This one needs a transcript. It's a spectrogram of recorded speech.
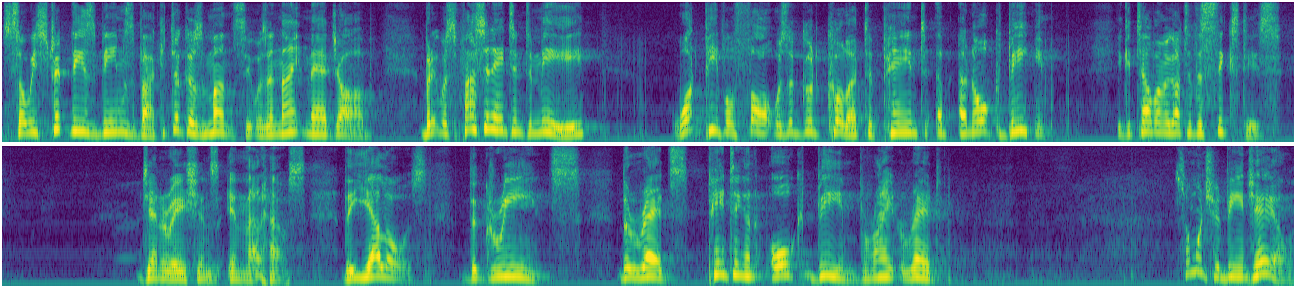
So we stripped these beams back. It took us months. It was a nightmare job. But it was fascinating to me what people thought was a good color to paint a, an oak beam. You could tell when we got to the 60s generations in that house the yellows, the greens, the reds, painting an oak beam bright red. Someone should be in jail.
